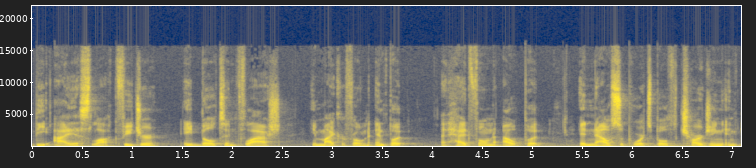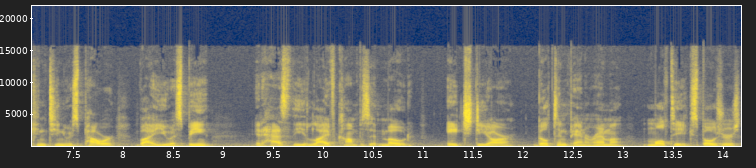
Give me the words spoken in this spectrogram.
the IS lock feature, a built-in flash, a microphone input, a headphone output. It now supports both charging and continuous power by USB. It has the live composite mode, HDR, built-in panorama, multi-exposures,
